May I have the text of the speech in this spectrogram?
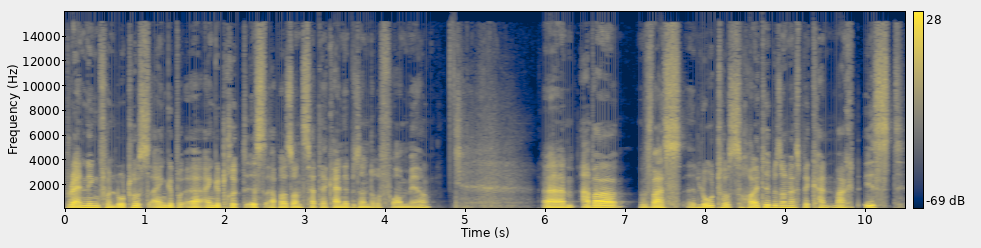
Branding von Lotus einge äh, eingedrückt ist, aber sonst hat er keine besondere Form mehr. Ähm, aber was Lotus heute besonders bekannt macht, ist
